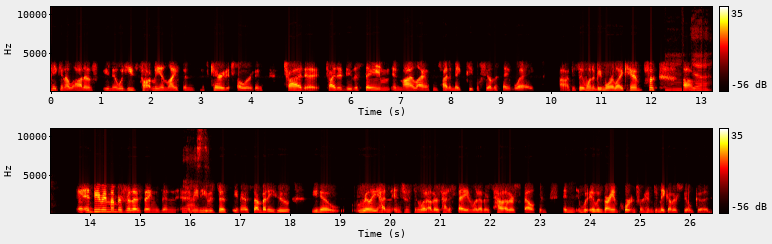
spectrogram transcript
taken a lot of you know what he's taught me in life and have carried it forward and try to try to do the same in my life and try to make people feel the same way. I obviously want to be more like him. Mm, um yeah. and, and be remembered for those things. And yes. i mean he was just you know somebody who you know really had an interest in what others had to say and what others how others felt. And and it was very important for him to make others feel good.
